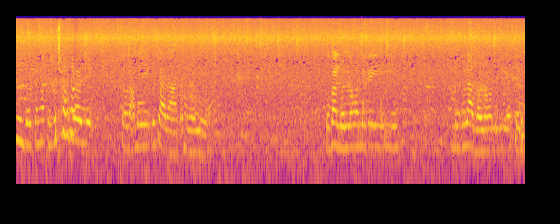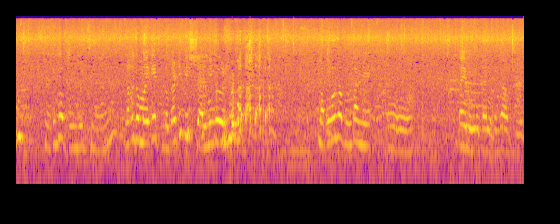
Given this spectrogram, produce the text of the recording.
nung daw pangatong kutsara. Gani. So, wala kami kutsara at amo kami. Mabalon lang kami kay... Managulagaw lang kami kaya sa Nakagabunod siya. Nakagamay kay itlog. Artificial, mingol. Makukagabunta ni. Oo. Tayo mangutan ng kagapon.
